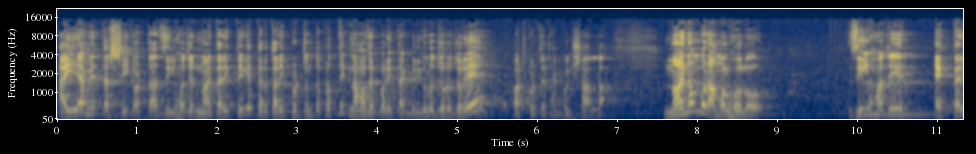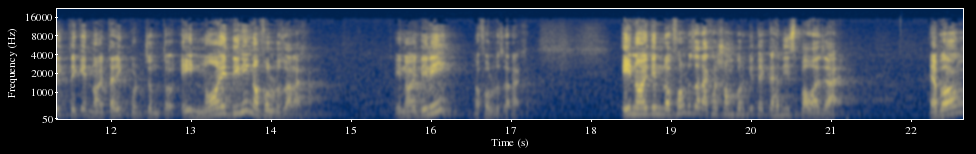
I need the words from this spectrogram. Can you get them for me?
আইয়ামের তাশিক অর্থাৎ জিলহজের নয় তারিখ থেকে তেরো তারিখ পর্যন্ত প্রত্যেক নামাজের পরে তাকবিরগুলো জোরে জোরে পাঠ করতে থাকব ইনশাআল্লাহ। নয় নম্বর আমল হলো জিলহজের এক তারিখ থেকে নয় তারিখ পর্যন্ত এই নয় দিনই নফল রোজা রাখা। এই নয় দিনই নফল রোজা রাখা। এই নয় দিন নফল রোজা রাখা সম্পর্কিত একটা হাদিস পাওয়া যায়। এবং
